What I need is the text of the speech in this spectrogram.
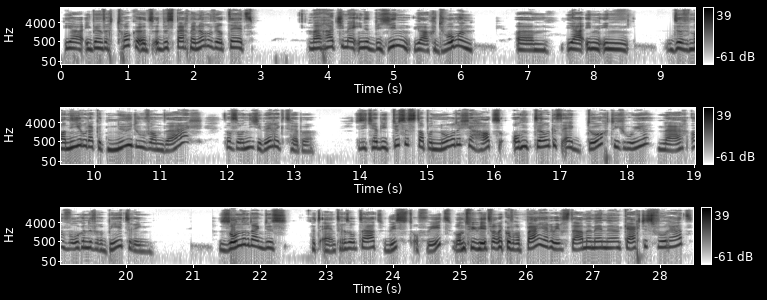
ja, ik ben vertrokken. Het, bespaart mij enorm veel tijd. Maar had je mij in het begin ja, gedwongen, um, ja, in, in de manier hoe dat ik het nu doe vandaag, dat zou niet gewerkt hebben. Dus ik heb die tussenstappen nodig gehad om telkens eigenlijk door te groeien naar een volgende verbetering. Zonder dat ik dus het eindresultaat wist of weet, want wie weet waar ik over een paar jaar weer sta met mijn uh, kaartjesvoorraad.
